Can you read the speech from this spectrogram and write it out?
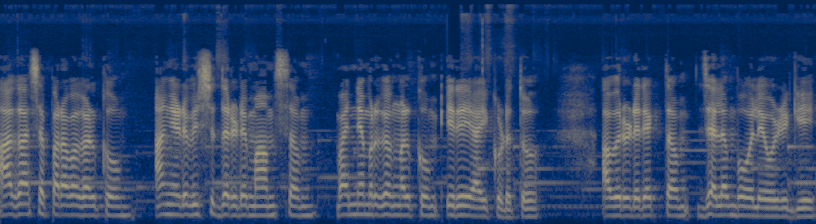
ആകാശപ്പറവകൾക്കും അങ്ങയുടെ വിശുദ്ധരുടെ മാംസം വന്യമൃഗങ്ങൾക്കും ഇരയായി കൊടുത്തു. അവരുടെ രക്തം ജലം പോലെ ഒഴുകി.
